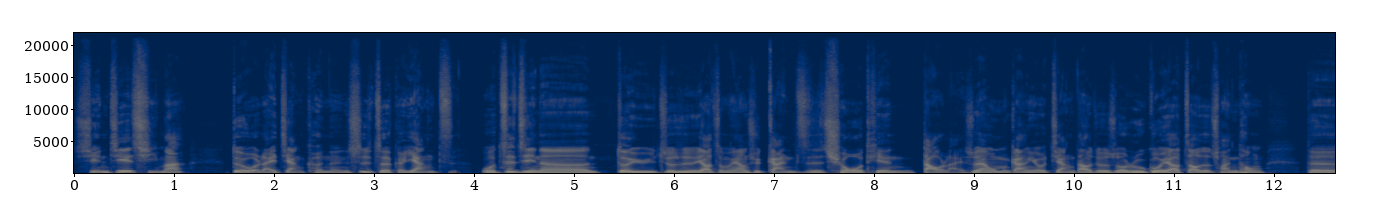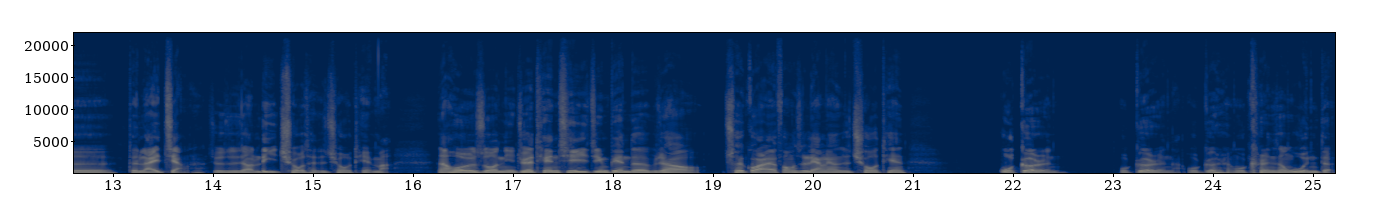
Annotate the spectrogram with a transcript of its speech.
衔接期吗？对我来讲，可能是这个样子。我自己呢，对于就是要怎么样去感知秋天到来。虽然我们刚刚有讲到，就是说如果要照着传统的的来讲，就是要立秋才是秋天嘛。那或者说，你觉得天气已经变得比较吹过来的风是凉凉是秋天？我个人，我个人啊，我个人，我个人是闻的。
